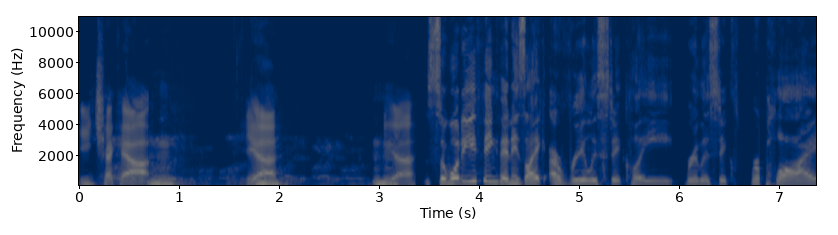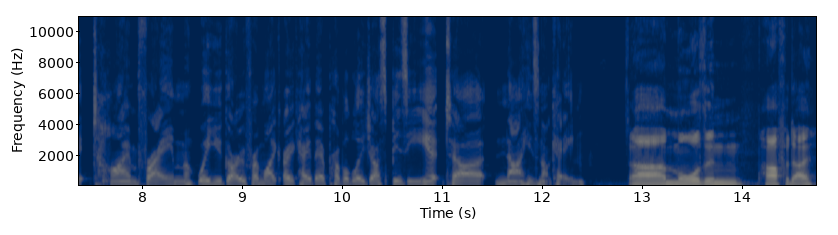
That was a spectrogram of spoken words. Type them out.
You check out. Yeah. Yeah. So what do you think then is like a realistically realistic reply time frame where you go from like okay they're probably just busy to nah he's not keen. uh, more than half a day.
